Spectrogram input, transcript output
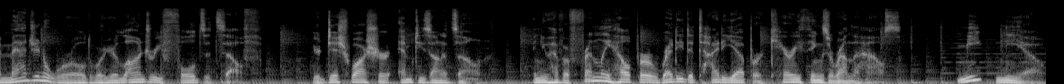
Imagine a world where your laundry folds itself, your dishwasher empties on its own, and you have a friendly helper ready to tidy up or carry things around the house. Meet Neo,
